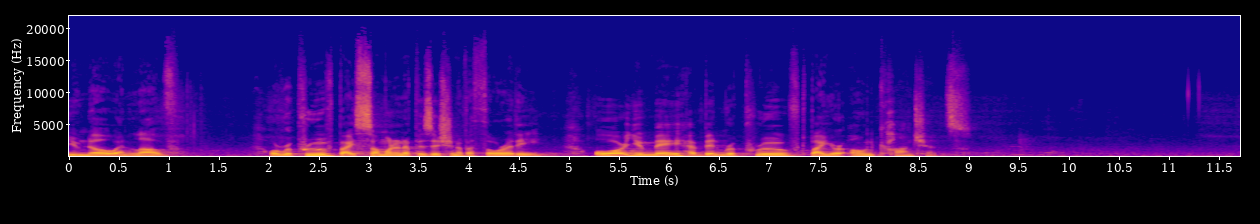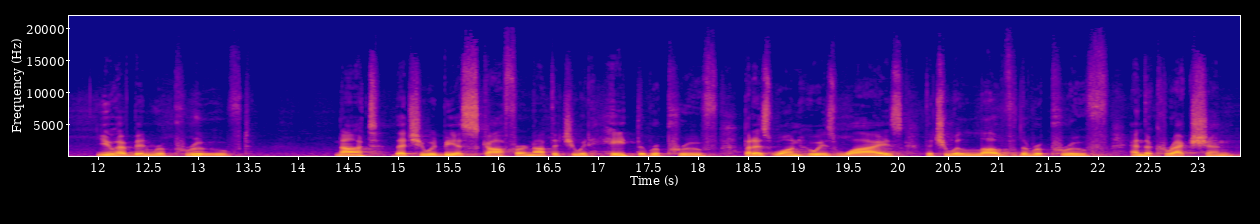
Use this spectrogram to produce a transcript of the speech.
you know and love or reproved by someone in a position of authority, or you may have been reproved by your own conscience. you have been reproved. Not that you would be a scoffer, not that you would hate the reproof, but as one who is wise, that you will love the reproof and the correction,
